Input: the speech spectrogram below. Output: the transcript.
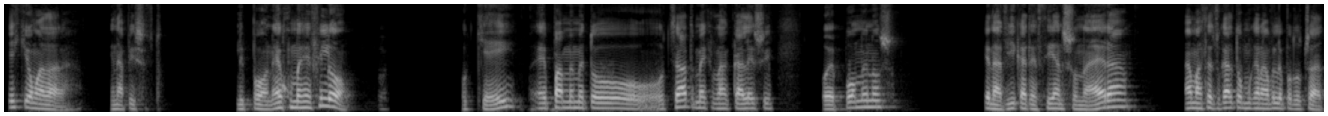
και έχει και ομαδάρα. Είναι απίστευτο. Λοιπόν, έχουμε φίλο; Οκ. Ε, πάμε με το chat μέχρι να καλέσει ο επόμενος και να βγει κατευθείαν στον αέρα. Άμα θες βγάλει το μου για να βλέπω το chat.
